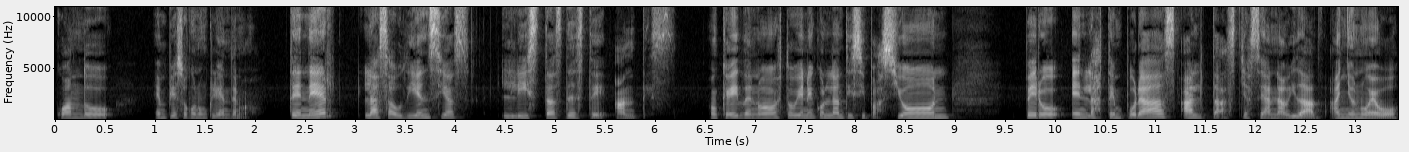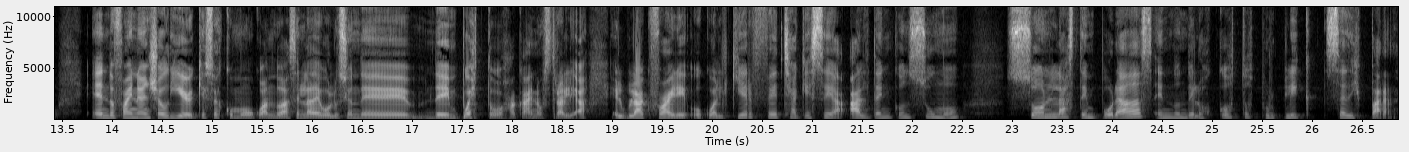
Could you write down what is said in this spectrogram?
cuando empiezo con un cliente nuevo tener las audiencias listas desde antes. De nuevo, esto viene con la anticipación, pero en las temporadas altas, ya sea Navidad, Año Nuevo, End of Financial Year, que eso es como cuando hacen la devolución de, de, impuestos acá en Australia, el Black Friday o cualquier fecha que sea alta en consumo, son las temporadas en donde los costos por clic se disparan.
